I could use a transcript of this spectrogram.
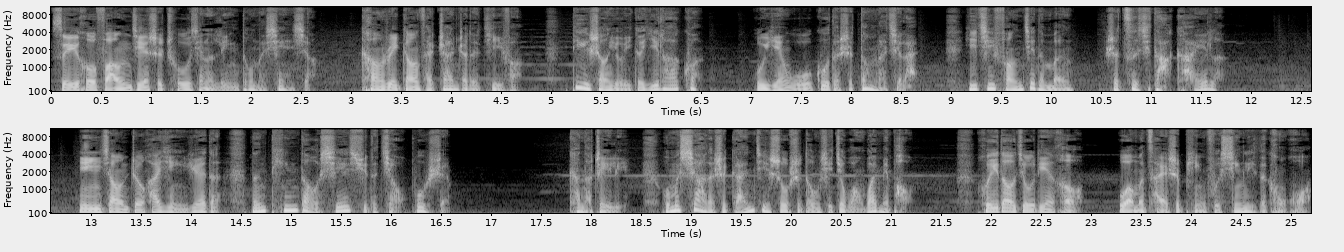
随后房间是出现了灵动的现象，康瑞刚才站着的地方，地上有一个易拉罐，无缘无故的是动了起来，以及房间的门是自己打开了。影像中还隐约的能听到些许的脚步声。看到这里，我们吓得是赶紧收拾东西就往外面跑。回到酒店后，我们才是平复心里的恐慌。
